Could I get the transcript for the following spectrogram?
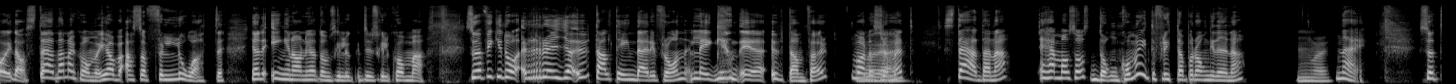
oj då, städarna kommer. Jag bara alltså förlåt. Jag hade ingen aning att de skulle, du skulle komma. Så jag fick ju då röja ut allting därifrån, lägga det utanför vardagsrummet. Städarna är hemma hos oss. De kommer inte flytta på de grejerna. Mm. Nej. Så, att,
